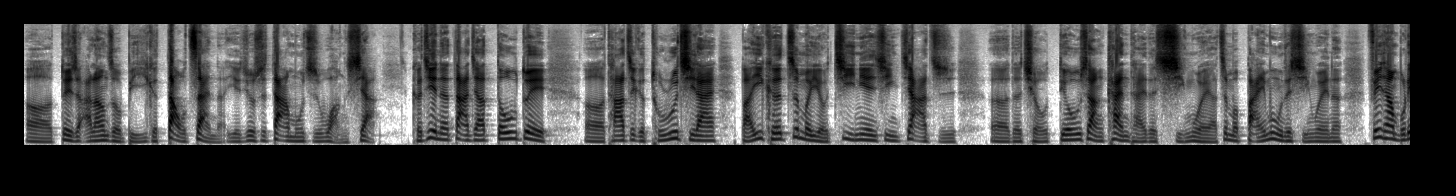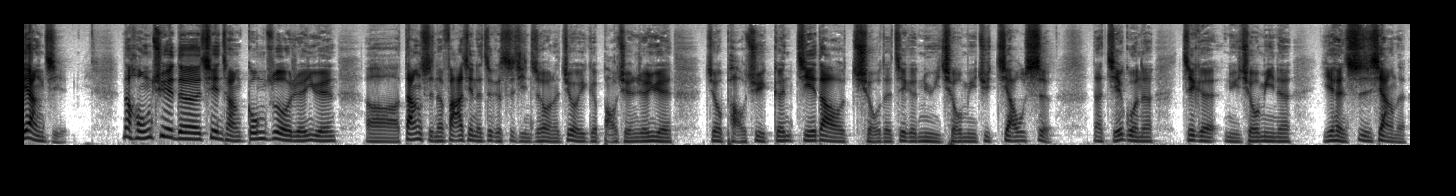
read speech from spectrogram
呃，对着阿朗佐比一个倒赞呢、也就是大拇指往下，可见呢，大家都对呃他这个突如其来把一颗这么有纪念性价值呃的球丢上看台的行为啊，这么白目的行为呢，非常不谅解。那红雀的现场工作人员，呃，当时呢发现了这个事情之后呢，就有一个保全人员就跑去跟接到球的这个女球迷去交涉。那结果呢，这个女球迷呢也很识相的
